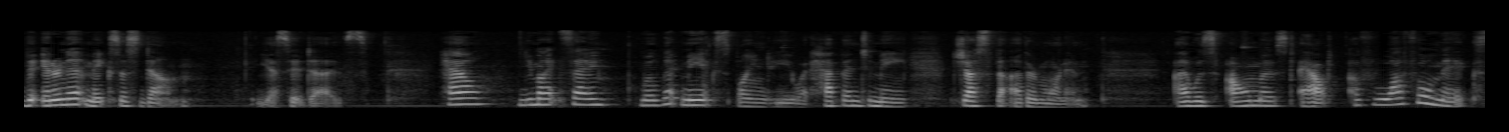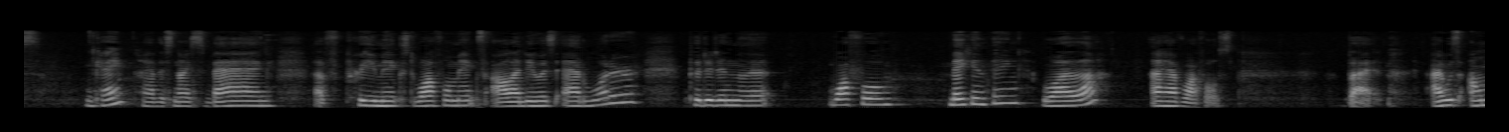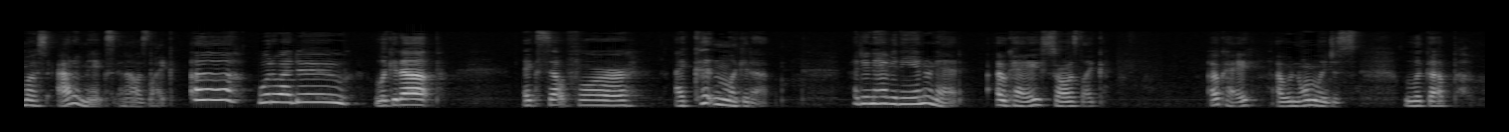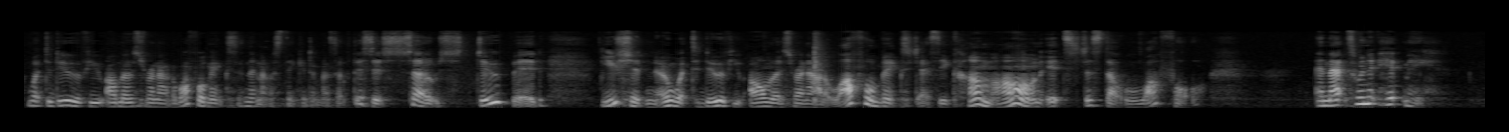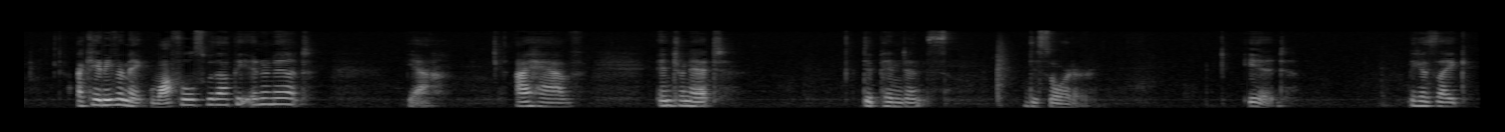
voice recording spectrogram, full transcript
The internet makes us dumb. Yes, it does. How, you might say? Well, let me explain to you what happened to me just the other morning. I was almost out of waffle mix. Okay, I have this nice bag of pre mixed waffle mix. All I do is add water, put it in the waffle making thing, voila, I have waffles. But I was almost out of mix and I was like, uh, what do I do? Look it up. Except for I couldn't look it up. I didn't have any internet. Okay, so I was like, okay, I would normally just look up what to do if you almost run out of waffle mix. And then I was thinking to myself, this is so stupid. You should know what to do if you almost run out of waffle mix, Jesse. Come on, it's just a waffle. And that's when it hit me. I can't even make waffles without the internet. Yeah, I have internet dependence disorder. ID. Because, like,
